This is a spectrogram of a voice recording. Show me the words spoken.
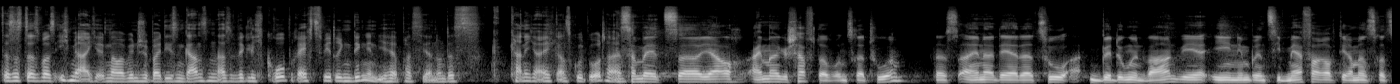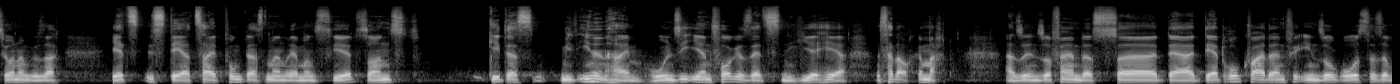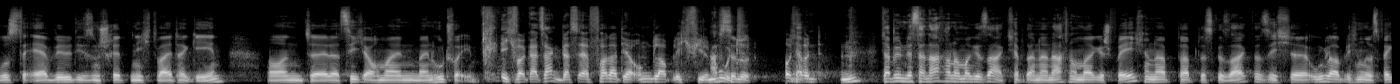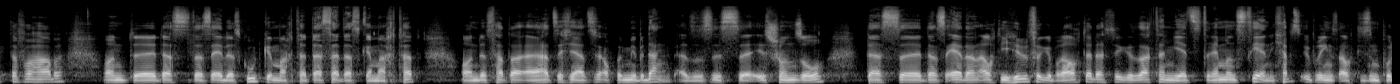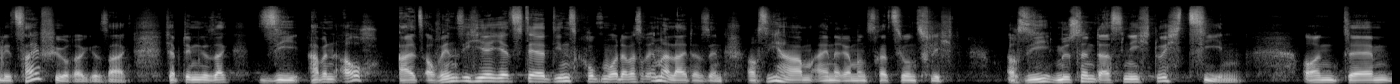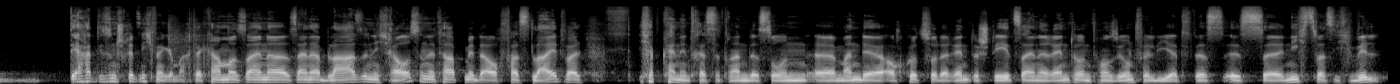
Das ist das, was ich mir eigentlich irgendwann mal wünsche bei diesen ganzen, also wirklich grob rechtswidrigen Dingen, die hier passieren. Und das kann ich eigentlich ganz gut beurteilen. Das haben wir jetzt äh, ja auch einmal geschafft auf unserer Tour. Dass einer, der dazu bedungen war, wir ihn im Prinzip mehrfach auf die Demonstration haben gesagt, jetzt ist der Zeitpunkt, dass man remonstriert, sonst geht das mit Ihnen heim. Holen Sie Ihren Vorgesetzten hierher. Das hat er auch gemacht. Also insofern, dass äh, der, der Druck war dann für ihn so groß, dass er wusste, er will diesen Schritt nicht weitergehen. Und äh, da ziehe ich auch meinen meinen Hut vor ihm. ich wollte gerade sagen, das erfordert ja unglaublich viel Mut. Absolut. Und, Ich hab- und hm? Habe ihm das danach auch nochmal gesagt. Ich habe dann danach nochmal ein Gespräch und habe hab das gesagt, dass ich äh, unglaublichen Respekt davor habe und äh, dass, dass er das gut gemacht hat, dass er das gemacht hat. Und das hat er, er hat sich, er hat sich auch bei mir bedankt. Also es ist, äh, ist schon so, dass, äh, dass er dann auch die Hilfe gebraucht hat, dass wir gesagt haben, jetzt demonstrieren. Ich habe es übrigens auch diesem Polizeiführer gesagt. Ich habe dem gesagt, Sie haben auch als auch wenn Sie hier jetzt der Dienstgruppen oder was auch immer Leiter sind, auch Sie haben eine Remonstrationspflicht. Auch sie müssen das nicht durchziehen. Und ähm, der hat diesen Schritt nicht mehr gemacht. Der kam aus seiner, seiner Blase nicht raus und er tat mir da auch fast leid, weil ich habe kein Interesse dran, dass so ein äh, Mann, der auch kurz vor der Rente steht, seine Rente und Pension verliert. Das ist äh, nichts, was ich will.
